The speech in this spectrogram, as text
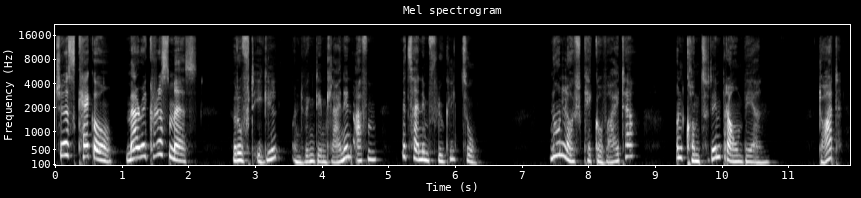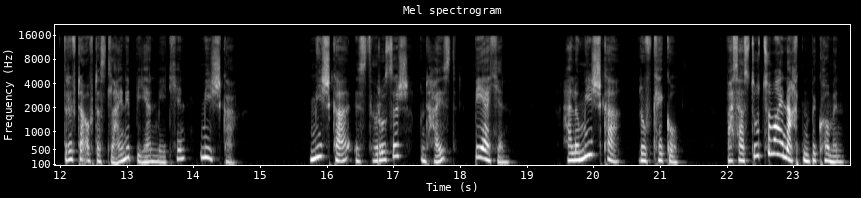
Tschüss, Keko. Merry Christmas, ruft Igel und winkt dem kleinen Affen mit seinem Flügel zu. Nun läuft Keko weiter und kommt zu den Braunbären. Dort trifft er auf das kleine Bärenmädchen Mischka. Mischka ist russisch und heißt Bärchen. Hallo Mischka, ruft Keko. Was hast du zu Weihnachten bekommen?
